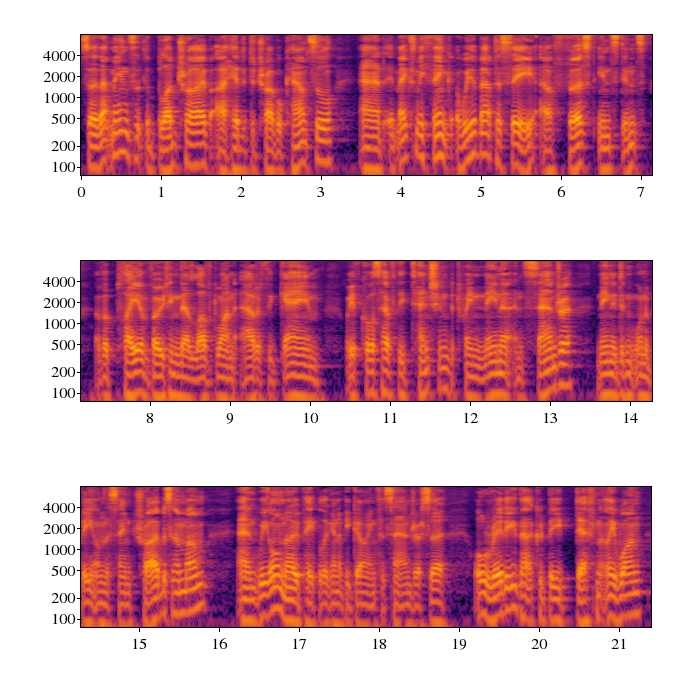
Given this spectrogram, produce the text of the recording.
So that means that the Blood Tribe are headed to Tribal Council, and it makes me think are we about to see our first instance of a player voting their loved one out of the game? We, of course, have the tension between Nina and Sandra. Nina didn't want to be on the same tribe as her mum, and we all know people are going to be going for Sandra, so already that could be definitely one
